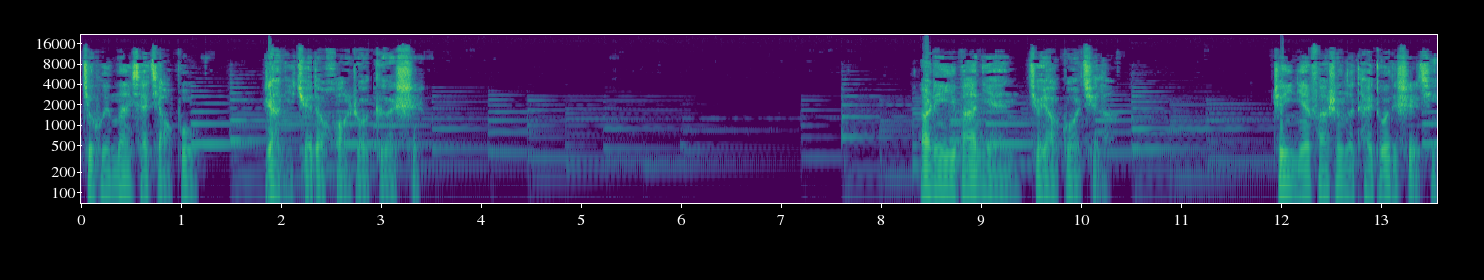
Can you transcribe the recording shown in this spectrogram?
就会慢下脚步，让你觉得恍若隔世。二零一八年就要过去了，这一年发生了太多的事情，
